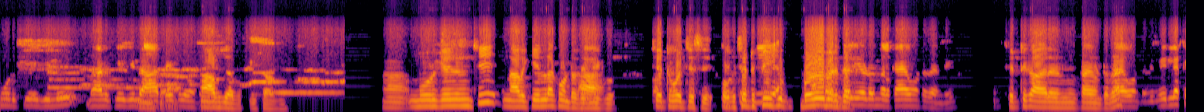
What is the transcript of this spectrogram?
మూడు కేజీలు నాలుగు కేజీలు ఆ టైప్లో ఉంటుంది. ఆపు చెప్పండి సాగు. మూడు కేజీల నుంచి నాలుగు కేజీల దాకా ఉంటుంది. మీకు చెట్టుకు వచ్చేసి. ఒక చెట్టు పీకి బరువు పెడితే. ఏడు వందల కాయ ఉంటదండి. చెట్టుకి ఆరు కాయ ఉంటుందా? ఉంటది. మీరు లెక్క.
